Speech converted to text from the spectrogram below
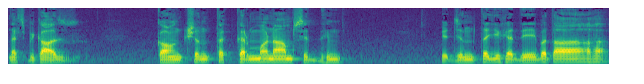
That's because कांक्षन्त कर्मणाम सिद्धिम yajanta iha devataha.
